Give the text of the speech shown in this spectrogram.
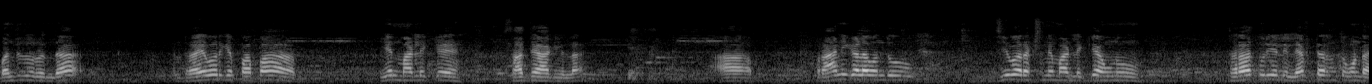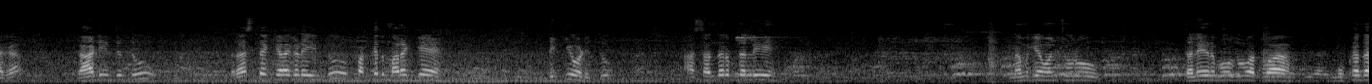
ಬಂದಿದ್ದರಿಂದ ಡ್ರೈವರ್ಗೆ ಪಾಪ ಏನು ಮಾಡಲಿಕ್ಕೆ ಸಾಧ್ಯ ಆಗಲಿಲ್ಲ. ಆ, ಪ್ರಾಣಿಗಳ ಒಂದು ಜೀವ ರಕ್ಷಣೆ ಮಾಡಲಿಕ್ಕೆ ಅವನು ತರಾತುರಿಯಲ್ಲಿ ಲೆಫ್ಟ್ ಟರ್ನ್ ತಗೊಂಡಾಗ ಗಾಡಿ ಇದ್ದದ್ದು, ರಸ್ತೆ ಕೆಳಗಡೆ ಇದ್ದು, ಪಕ್ಕದ ಮರಕ್ಕೆ ಡಿಕ್ಕಿ ಹೊಡಿತು ಆ ಸಂದರ್ಭದಲ್ಲಿ ನಮಗೆ ಒಂಚೂರು ತಲೆ ಇರ್ಬೋದು ಅಥವಾ ಮುಖದ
